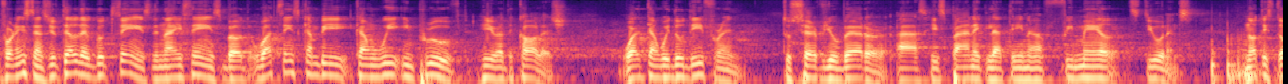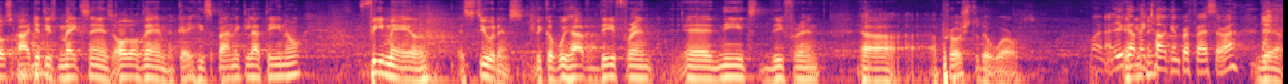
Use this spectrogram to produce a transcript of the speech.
for instance, you tell the good things, the nice things, but what things can be can we improve here at the college? What can we do different to serve you better as Hispanic, Latina, female students? Notice those adjectives make sense, all of them, okay? Hispanic, Latino, female students, because we have different uh, needs, different uh, approach to the world. Well, now you got me talking, Professor. Huh? Yeah.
